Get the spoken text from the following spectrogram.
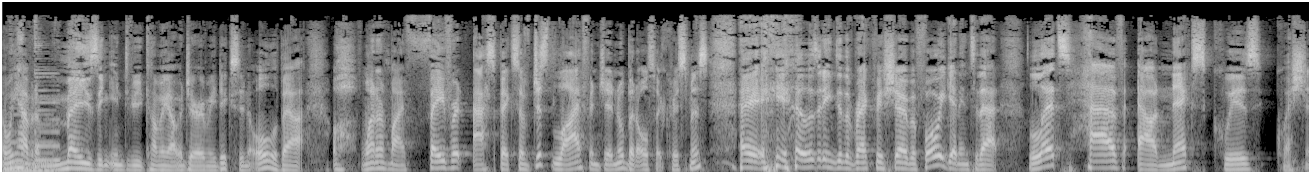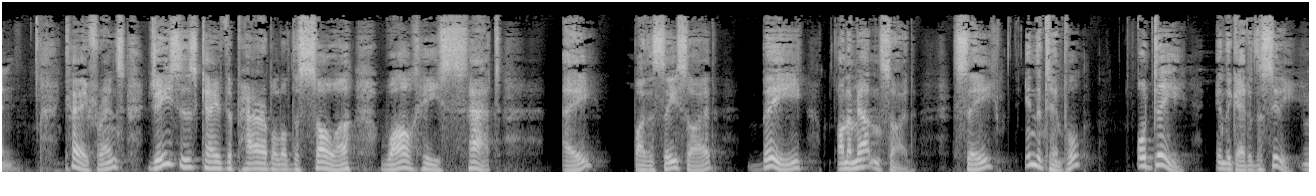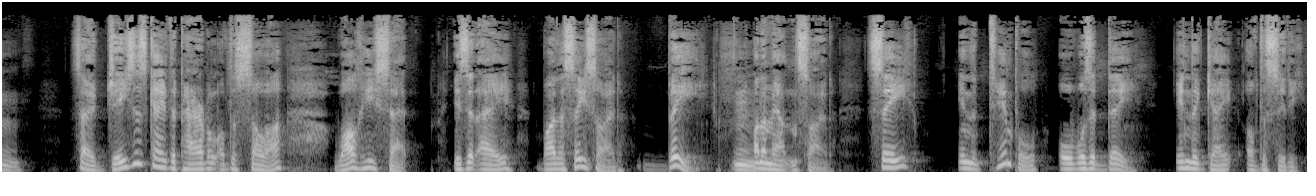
And we have an amazing interview coming up with Jeremy Dixon, all about oh, one of my favorite aspects of just life in general, but also Christmas. Hey, you're listening to the Breakfast Show. Before we get into that, let's have our next quiz question. Okay, friends. Jesus gave the parable of the sower while he sat A, by the seaside, B, on a mountainside, C, in the temple, or D, in the gate of the city. Hmm. So Jesus gave the parable of the sower while he sat. Is it A, by the seaside, B, hmm. on a mountainside, C, in the temple, or was it D, in the gate of the city?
